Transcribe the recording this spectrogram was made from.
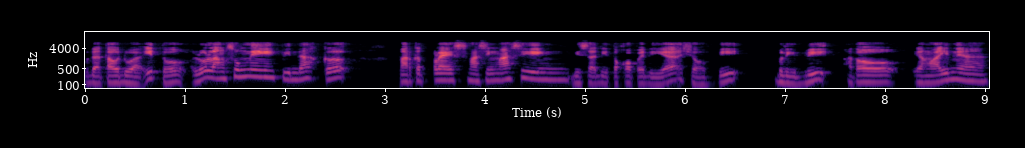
Udah tahu dua itu, lu langsung nih pindah ke marketplace masing-masing, bisa di Tokopedia, Shopee, Blibli atau yang lainnya.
